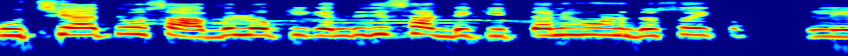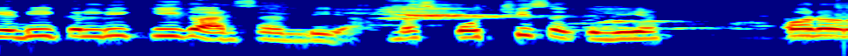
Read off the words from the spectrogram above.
ਪੁੱਛਿਆ ਤੇ ਉਹ ਸਭ ਲੋਕੀ ਕਹਿੰਦੇ, ਜੀ ਸਾਡੇ ਕੀਤਾ ਨਹੀਂ ਹੁਣ ਦੱਸੋ ਇੱਕ ਲੇਡੀ ਇਕੱਲੀ ਕੀ ਕਰ ਸਕਦੀ ਆ? ਬਸ ਪੁੱਛ ਹੀ ਸਕਦੀ ਆ। ਔਰ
